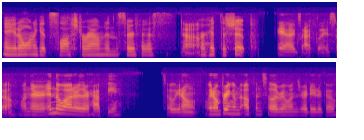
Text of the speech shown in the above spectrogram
Yeah, you don't want to get sloshed around in the surface No. or hit the ship. Yeah, exactly. So when they're in the water, they're happy. So we don't we don't bring them up until everyone's ready to go.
